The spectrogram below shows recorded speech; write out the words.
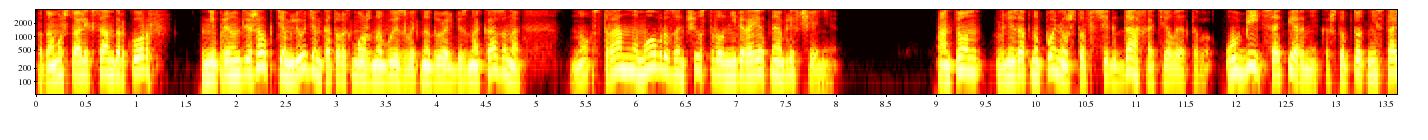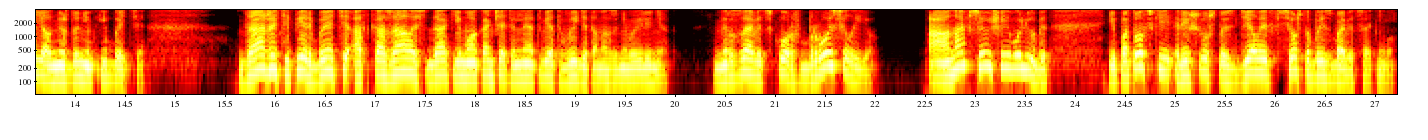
потому что Александр Корф не принадлежал к тем людям, которых можно вызвать на дуэль безнаказанно, но странным образом чувствовал невероятное облегчение. Антон внезапно понял, что всегда хотел этого — убить соперника, чтобы тот не стоял между ним и Бетти — даже теперь Бетти отказалась дать ему окончательный ответ, выйдет она за него или нет. Мерзавец Корф бросил ее, а она все еще его любит, и Потоцкий решил, что сделает все, чтобы избавиться от него.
